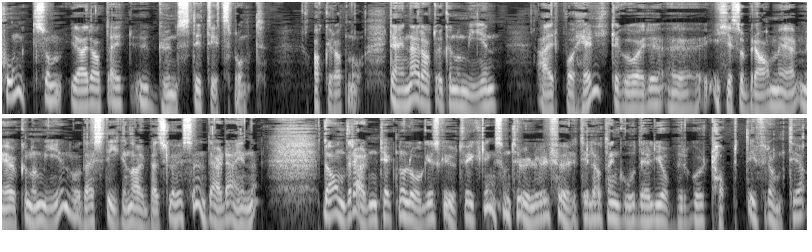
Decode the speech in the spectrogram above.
punkt som gjør at det er et ugunstig tidspunkt akkurat nå. Det ene er at økonomien er på hell. Det går uh, ikke så bra med, med, økonomien, og det er stigende arbeidsløse. Det er det ene. Det andre er den teknologiske utvikling, som trolig vil føre til at en god del jobber går tapt i framtida.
